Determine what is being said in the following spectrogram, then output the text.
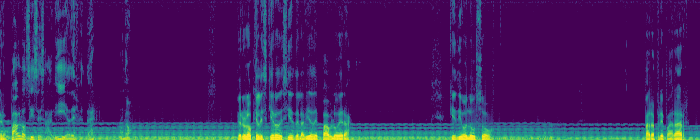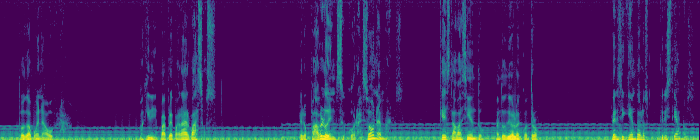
Pero Pablo sí se sabía defender, ¿o no? Pero lo que les quiero decir de la vida de Pablo era que Dios lo usó para preparar toda buena obra. Imagínense, para preparar vasos. Pero Pablo en su corazón, hermanos, ¿qué estaba haciendo cuando Dios lo encontró? Persiguiendo a los cristianos.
